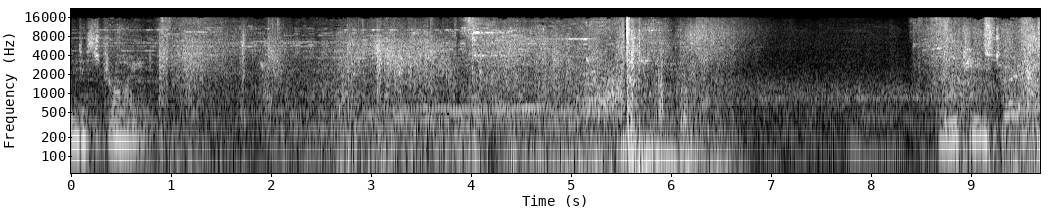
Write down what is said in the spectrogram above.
been destroyed. Blue Team's turret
